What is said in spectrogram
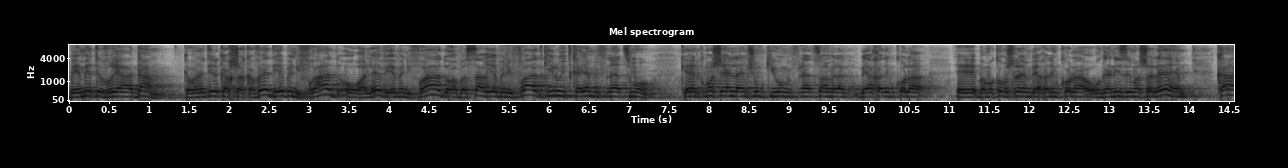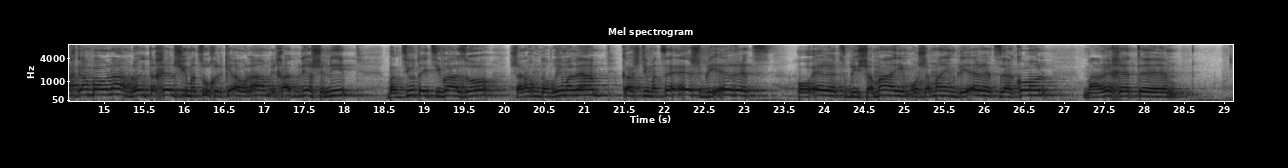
באמת אברי האדם, כוונתי לכך שהכבד יהיה בנפרד, או הלב יהיה בנפרד, או הבשר יהיה בנפרד, כאילו יתקיים בפני עצמו, כן? כמו שאין להם שום קיום בפני עצמם, אלא ביחד עם כל ה... אה, במקום שלהם ביחד עם כל האורגניזם השלם, כך גם בעולם, לא ייתכן שימצאו חלקי העולם אחד בלי השני במציאות היציבה הזו שאנחנו מדברים עליה, כך שתימצא אש בלי ארץ, או ארץ בלי שמיים, או שמיים בלי ארץ, זה הכל. מערכת אה,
